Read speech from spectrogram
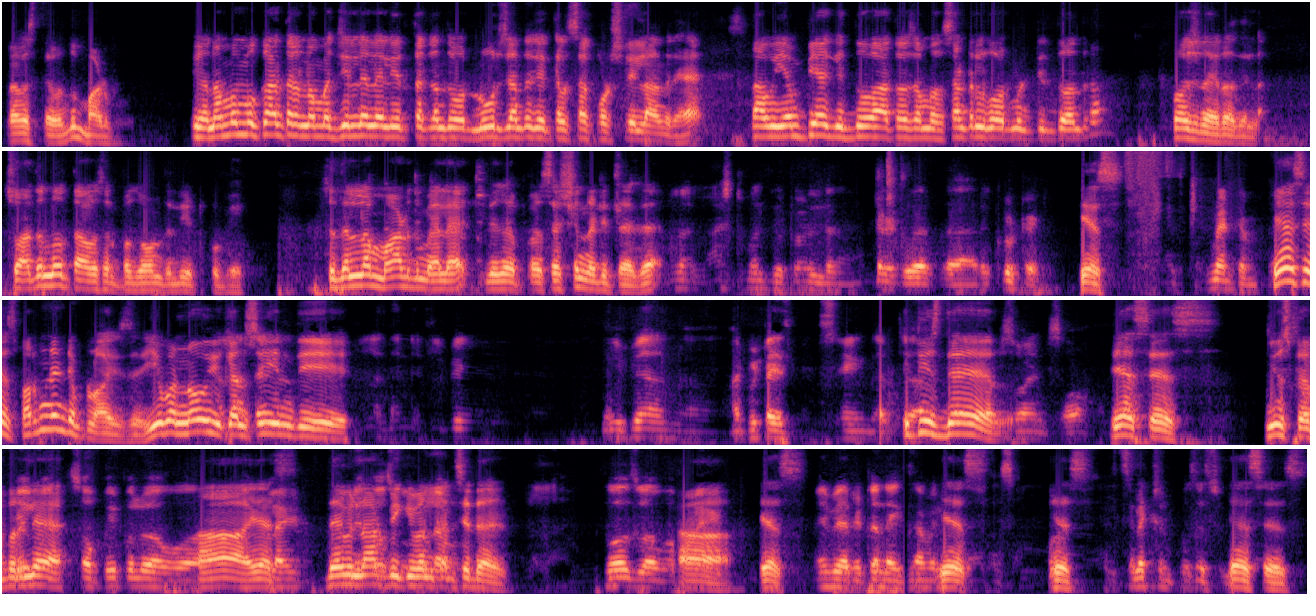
ವ್ಯವಸ್ಥೆ ಒಂದು ಮಾಡ್ಬೋದು. ಈಗ ನಮ್ಮ ಮುಖಾಂತರ ನಮ್ಮ ಜಿಲ್ಲೆನಲ್ಲಿ ಇರ್ತಕ್ಕಂಥ ಒಂದು ನೂರು ಜನರಿಗೆ ಕೆಲಸ ಕೊಡಿಸ್ಲಿಲ್ಲ ಅಂದ್ರೆ ನಾವು ಎಂ ಪಿ ಆಗಿದ್ದು ಅಥವಾ ನಮ್ಮ ಸೆಂಟ್ರಲ್ ಗೌರ್ಮೆಂಟ್ ಇದ್ದು ಅಂದ್ರೆ ಪ್ರಯೋಜನ ಇರೋದಿಲ್ಲ. ಸೊ ಅದನ್ನು ತಾವು ಸ್ವಲ್ಪ ಗೌನದಲ್ಲಿ ಇಟ್ಕೋಬೇಕು. ಸೊ ಇದೆಲ್ಲ ಮಾಡಿದ ಮೇಲೆ ಈಗ ಸೆಷನ್ ನಡೀತಾ ಇದೆ. Yes permanent yes yes permanent employees even no you can see in the it is there. Yes yes news paper ಅಲ್ಲಿ So people who have, uh, ಹಾ yes applied, they will not those be given people have- considered those who have ಹಾ applied, yes maybe a written exam. Yes. Yes Selection process. Yes yes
